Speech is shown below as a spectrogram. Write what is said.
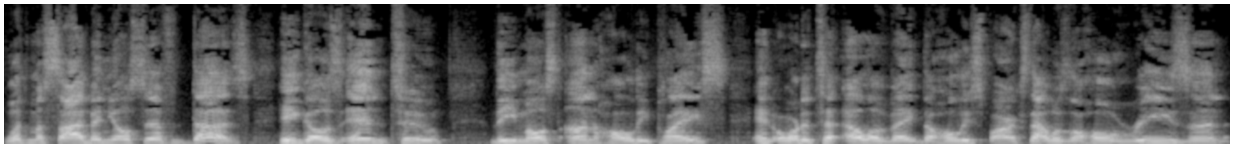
what Messiah ben Yosef does. He goes into the most unholy place in order to elevate the holy sparks. That was the whole reason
